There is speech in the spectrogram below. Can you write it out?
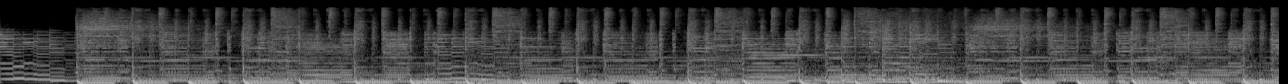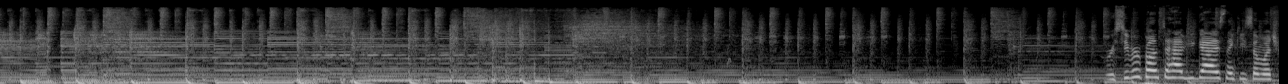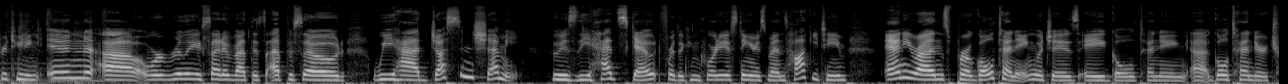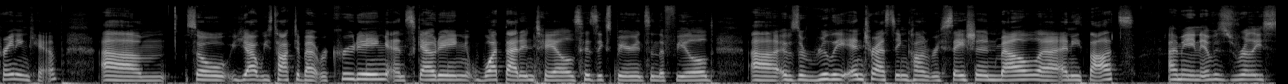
We're super pumped to have you guys. Thank you so much for tuning in. Uh, we're really excited about this episode. We had Justin Shemy, who is the head scout for the Concordia Stingers men's hockey team, and he runs Pro Goaltending, which is a goaltending uh, goaltender training camp. Um, so yeah, we talked about recruiting and scouting, what that entails, his experience in the field. Uh, it was a really interesting conversation. Mel, uh, any thoughts? I mean, it was really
